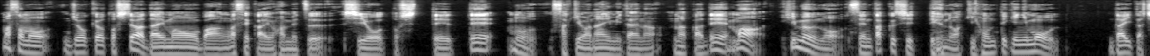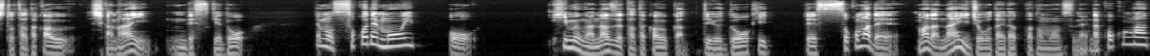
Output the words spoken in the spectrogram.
まあその状況としては大魔王版が世界を破滅しようとしてて、もう先はないみたいな中で、まあ、ヒムの選択肢っていうのは基本的にもう大たちと戦うしかないんですけど、でもそこでもう一歩、ヒムがなぜ戦うかっていう動機ってそこまでまだない状態だったと思うんですね。だここが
